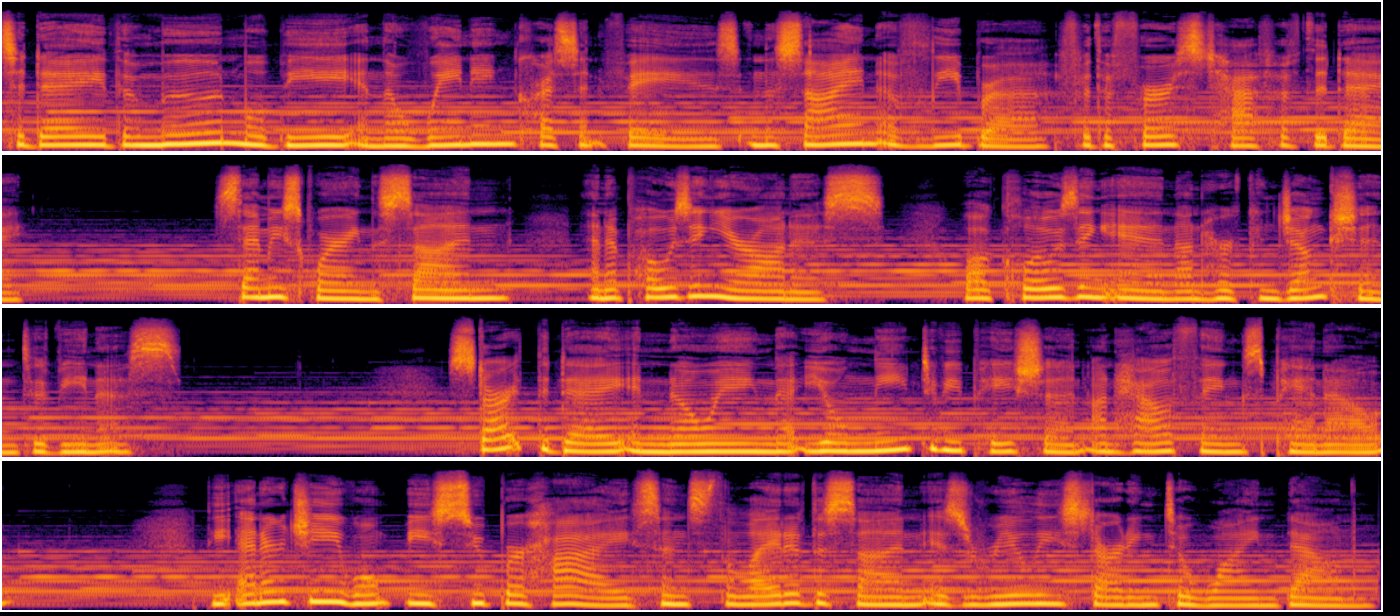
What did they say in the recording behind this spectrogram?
Today, the moon will be in the waning crescent phase in the sign of Libra for the first half of the day, semi squaring the sun and opposing Uranus while closing in on her conjunction to Venus. Start the day in knowing that you'll need to be patient on how things pan out. The energy won't be super high since the light of the sun is really starting to wind down.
